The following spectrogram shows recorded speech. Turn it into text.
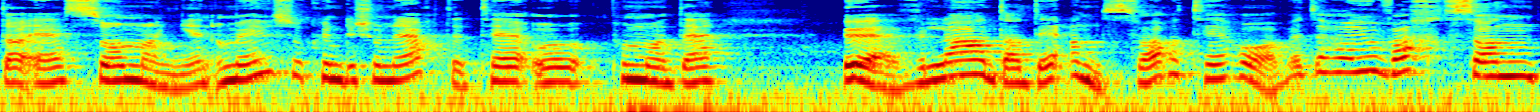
det er så mange, og vi er jo så kondisjonerte til å på en måte overlate det ansvaret til hodet. Det har jo vært sånn,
